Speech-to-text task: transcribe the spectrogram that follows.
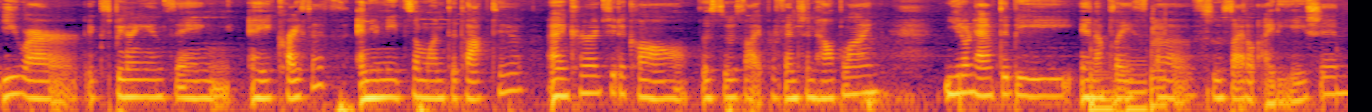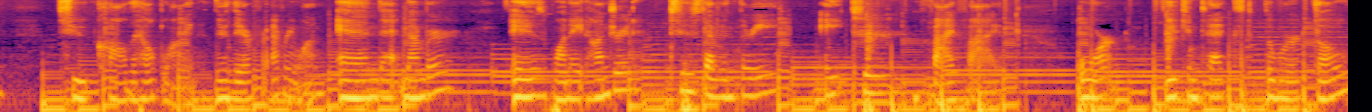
you are experiencing a crisis and you need someone to talk to, I encourage you to call the Suicide Prevention Helpline you don't have to be in a place of suicidal ideation to call the helpline. They're there for everyone. And that number is 1 800 273 8255. Or you can text the word GO,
